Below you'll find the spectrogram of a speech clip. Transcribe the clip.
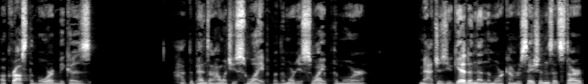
across the board because it depends on how much you swipe but the more you swipe the more matches you get and then the more conversations that start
